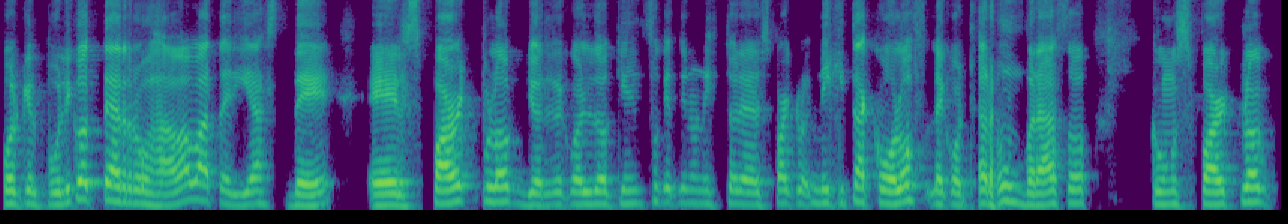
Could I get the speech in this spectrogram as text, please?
Porque el público te arrojaba baterías de el Spark Plug. Yo recuerdo quién fue que tiene una historia del Spark Plug. Nikita Koloff le cortaron un brazo con Spark Plug.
